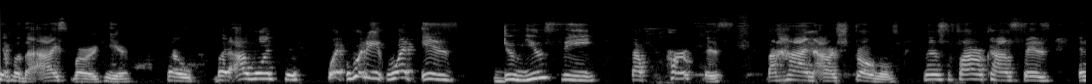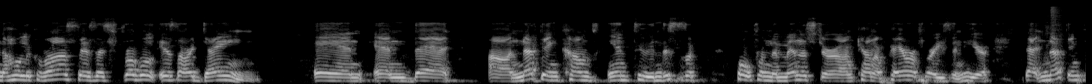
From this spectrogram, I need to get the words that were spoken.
tip of the iceberg here. So, but I want to what what do you, what is do you see the purpose behind our struggles? Minister Farrakhan says in the Holy Quran says that struggle is ordained, and and that uh, nothing comes into and this is a quote from the minister. I'm kind of paraphrasing here that nothing,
